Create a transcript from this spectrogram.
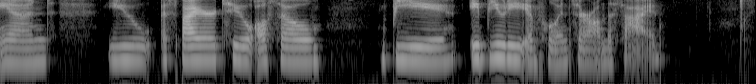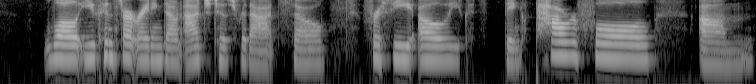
and you aspire to also be a beauty influencer on the side well, you can start writing down adjectives for that. So for CEO, you could think powerful, um,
